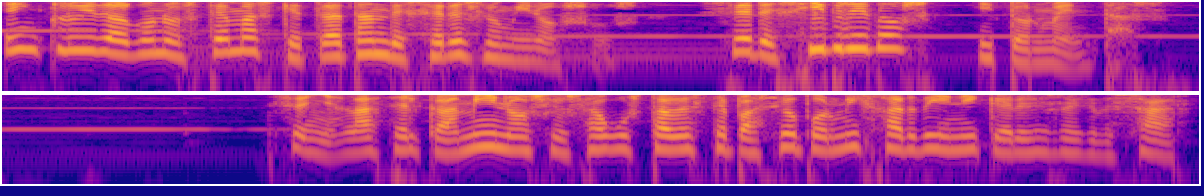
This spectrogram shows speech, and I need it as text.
he incluido algunos temas que tratan de seres luminosos, seres híbridos y tormentas. Señalad el camino si os ha gustado este paseo por mi jardín y queréis regresar.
